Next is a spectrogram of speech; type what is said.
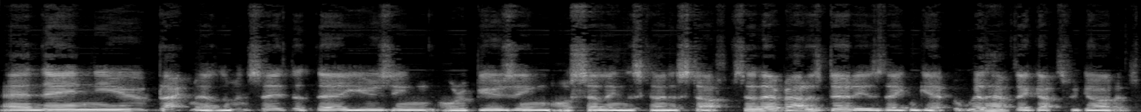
and then you blackmail them and say that they're using or abusing or selling this kind of stuff. So they're about as dirty as they can get, but we'll have their guts regardless.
